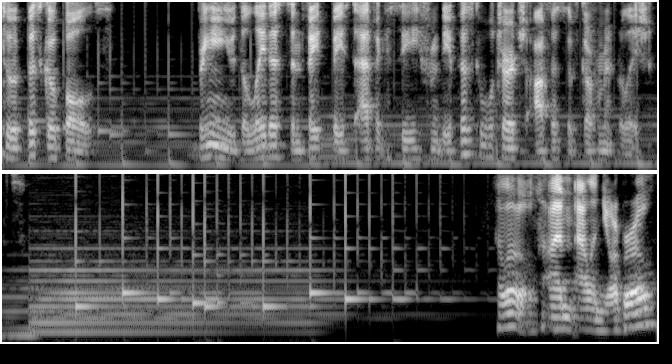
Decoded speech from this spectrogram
to Episco-pols, bringing you the latest in faith based advocacy from the Episcopal Church Office of Government Relations. Hello, I'm Alan Yarborough,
